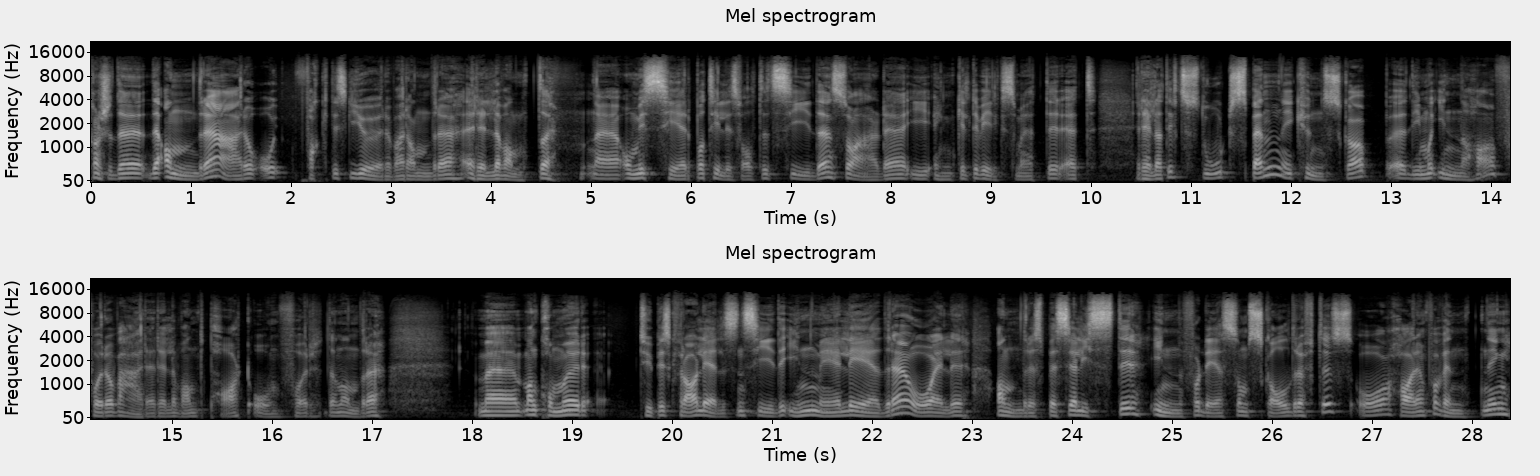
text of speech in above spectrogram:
kanskje det, det andre er å, å faktisk gjøre hverandre relevante. Eh, om vi ser på tillitsvalgtes side, så er det i enkelte virksomheter et relativt stort spenn i kunnskap eh, de må inneha for å være relevant part overfor den andre. Men man kommer typisk fra ledelsens side inn med ledere og eller andre spesialister innenfor det som skal drøftes, og har en forventning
